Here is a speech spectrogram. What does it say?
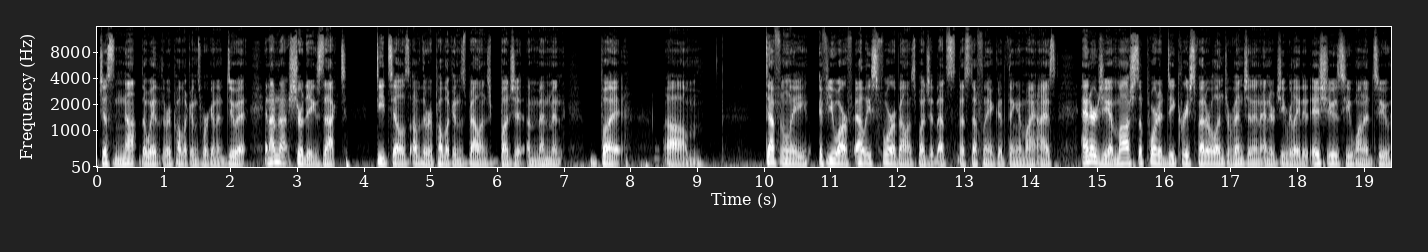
just not the way that the Republicans were going to do it. And I'm not sure the exact details of the Republicans' balanced budget amendment, but um, definitely, if you are at least for a balanced budget, that's that's definitely a good thing in my eyes. Energy, Amash supported decreased federal intervention in energy-related issues. He wanted to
